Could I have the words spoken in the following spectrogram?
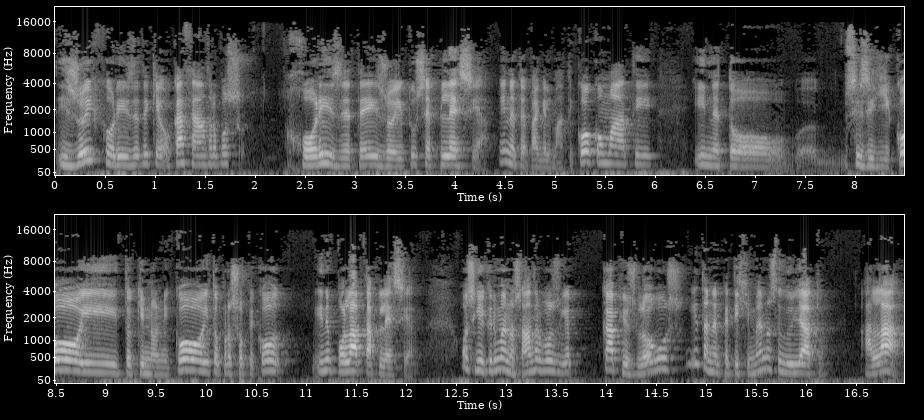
Η ζωή χωρίζεται και ο κάθε άνθρωπος χωρίζεται η ζωή του σε πλαίσια. Είναι το επαγγελματικό κομμάτι, είναι το ε, συζυγικό ή το κοινωνικό ή το προσωπικό. Είναι πολλά από τα πλαίσια. Ο συγκεκριμένος άνθρωπος για κάποιους λόγους ήταν πετυχημένο στη δουλειά του. Αλλά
